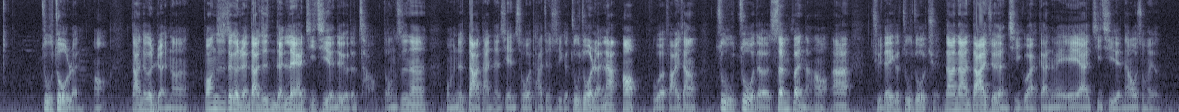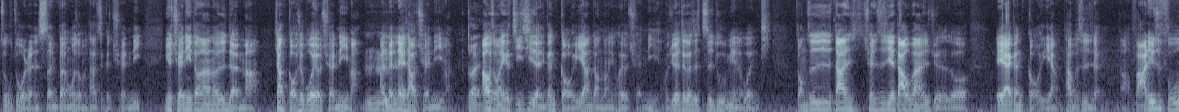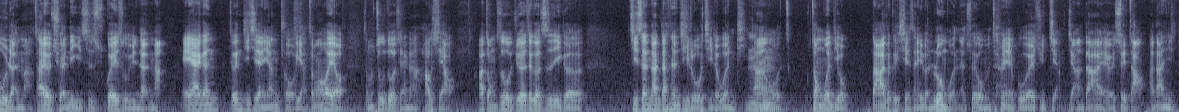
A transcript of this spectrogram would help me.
著作人哦。当然这个人呢，光是这个人到底是人类还是机器人就有的吵。总之呢，我们就大胆的先说他就是一个著作人啦哦，符合法律上著作的身份呐哦，啊取得一个著作权。当然当然大家觉得很奇怪，干那 AI 机器人它为什么有著作人的身份？为什么他是个权利？因为权利通常都是人嘛，像狗就不会有权利嘛，嗯、啊，人类才有权利嘛，对，啊，为什么一个机器人跟狗一样这种东西会有权利？我觉得这个是制度面的问题。总之，当然全世界大部分还是觉得说 AI 跟狗一样，它不是人啊、哦，法律是服务人嘛，才有权利是归属于人嘛。AI 跟就跟机器人一样，狗一样，怎么会有什么著作权呢？好小啊！总之，我觉得这个是一个鸡生蛋，蛋生鸡逻辑的问题。当然我，这种问题我。大家都可以写成一本论文了，所以我们这边也不会去讲，讲了大家也会睡着啊。当然，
